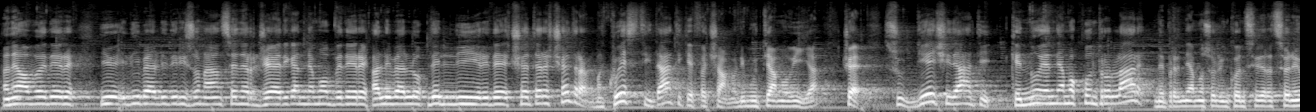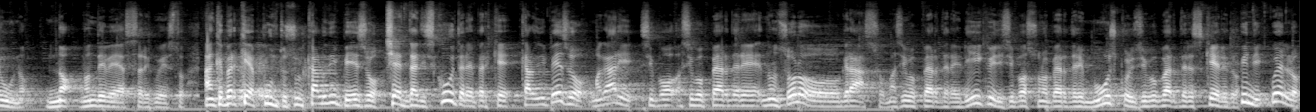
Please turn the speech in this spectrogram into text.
andiamo a vedere i livelli di risonanza energetica, andiamo a vedere a livello dell'iride, eccetera, eccetera. Ma questi dati che facciamo li buttiamo via? Cioè, su 10 dati che noi andiamo a controllare, ne prendiamo solo in considerazione uno? No, non deve essere questo. Anche perché appunto sul calo di peso c'è da discutere perché calo di peso magari si può, si può perdere non solo grasso, ma si può perdere liquidi, si possono perdere muscoli, si può perdere scheletro. Quindi quello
